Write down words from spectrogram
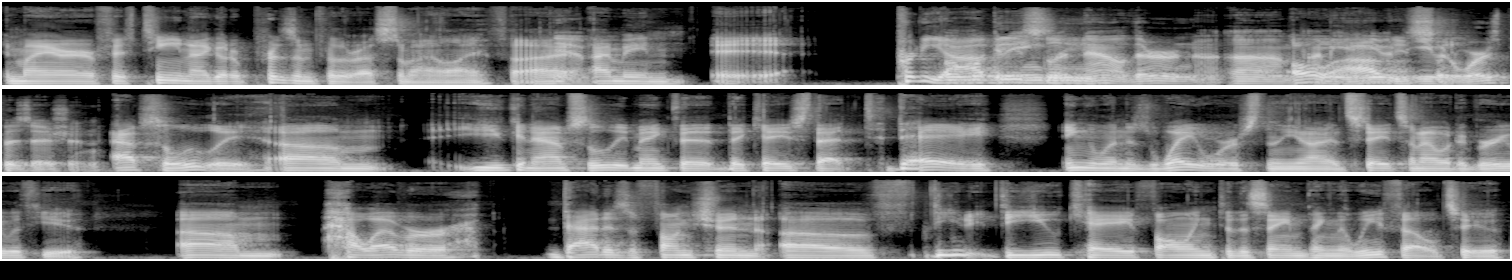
in my AR-15, I go to prison for the rest of my life. I, Yeah. I mean, eh, pretty But look at obviously. England now; they're in, um, Oh, I mean, even, even worse position. Absolutely. Um, you can absolutely make the, the case that today England is way worse than the United States, and I would agree with you. Um, however, that is a function of the, the UK falling to the same thing that we fell to,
